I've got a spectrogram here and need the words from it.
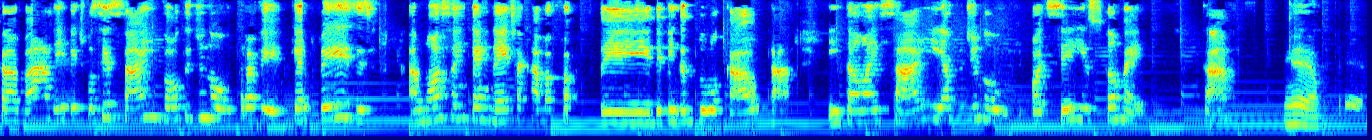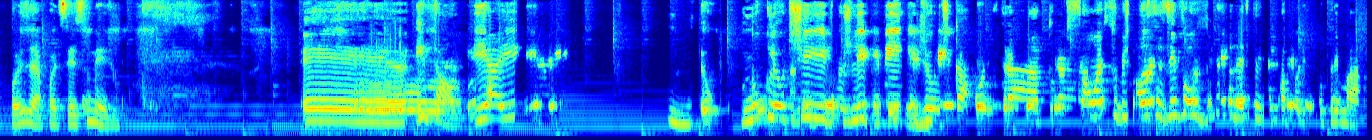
gravar, de repente você sai e volta de novo para ver. Porque às vezes a nossa internet acaba é, dependendo do local, tá? Então aí sai e entra de novo. Pode ser isso também, tá? É, pois é, pode ser isso mesmo. É, então, e aí nucleotídeos, lipídios, carboidratos, são as substâncias envolvidas nesse metabolismo primário.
